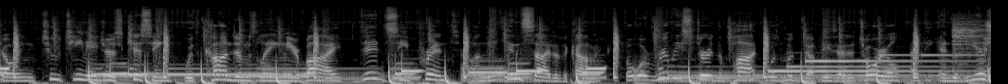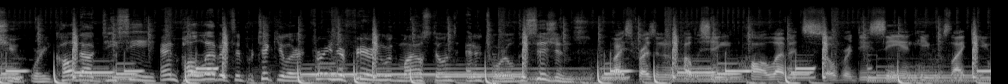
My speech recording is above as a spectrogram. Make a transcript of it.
showing two teenagers kissing with condoms laying nearby did see print on the inside of the comic. But what really stirred the pot was McDuffie's editorial at the end of the issue, where he called out DC and Paul Levitz in particular for interfering with Milestone's editorial decisions. Vice President of Publishing Paul Levitz over at DC, and he was like, You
